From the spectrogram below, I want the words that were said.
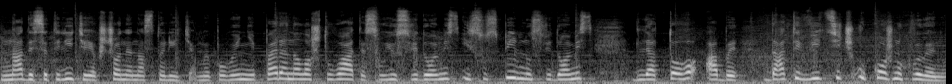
на десятиліття, якщо не на століття. Ми повинні переналаштувати свою свідомість і суспільну свідомість для того, аби дати відсіч у кожну хвилину.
